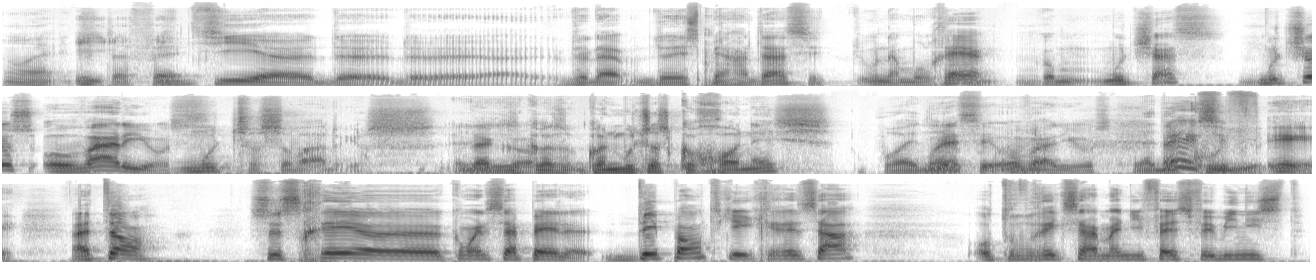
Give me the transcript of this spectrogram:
Ouais, Il, tout à il fait. dit euh, de, de, de, la, de Esmeralda, c'est una mujer Mm, con muchas, muchos ovarios. Muchos ovarios. D'accord. Con, con muchos cojones, on pourrait dire. ouais, c'est On pourrait dire. ovarios. Elle a des Eh, eh, attends, ce serait, euh, comment elle s'appelle? Dépente qui écrirait ça? On trouverait que c'est un manifeste féministe.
